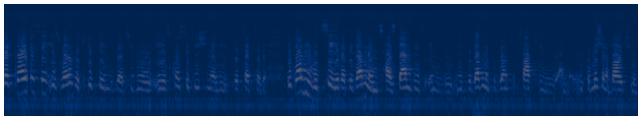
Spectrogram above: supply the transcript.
But privacy is one of the key things that you know is constitutionally protected. We probably would say that the government has done this anyway. If the government would want to track you and information about you,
